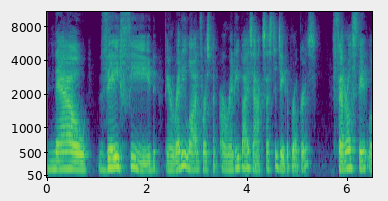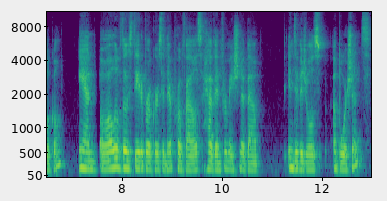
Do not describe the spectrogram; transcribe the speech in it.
now they feed, they already law enforcement already buys access to data brokers, federal, state, local. And all of those data brokers in their profiles have information about individuals' abortions,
